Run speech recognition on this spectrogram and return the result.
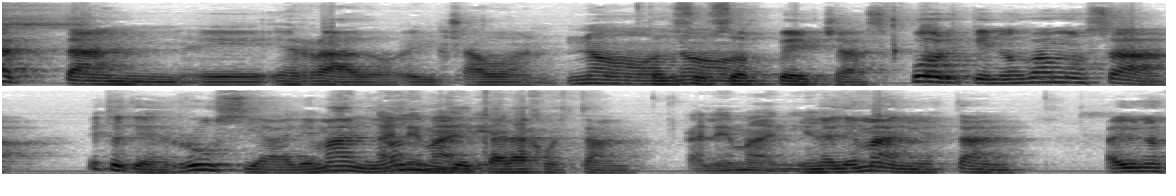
está tan eh, errado el chabón No, con no. sus sospechas, porque nos vamos a esto que es Rusia, Alemania, Alemania. ¿dónde carajo están? Alemania. En Alemania están. Hay unos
